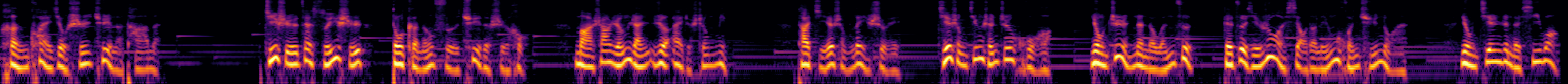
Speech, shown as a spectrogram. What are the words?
很快就失去了他们。即使在随时都可能死去的时候，玛莎仍然热爱着生命。她节省泪水，节省精神之火，用稚嫩的文字。给自己弱小的灵魂取暖，用坚韧的希望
